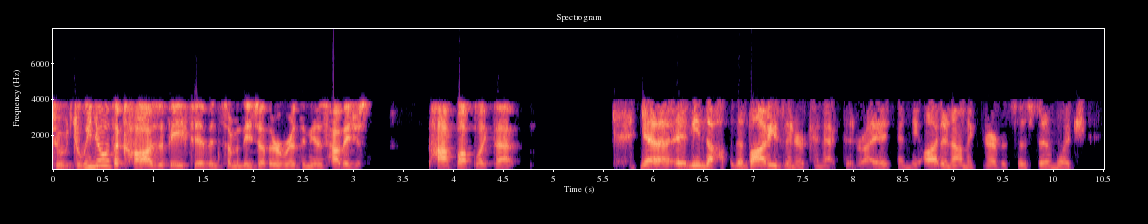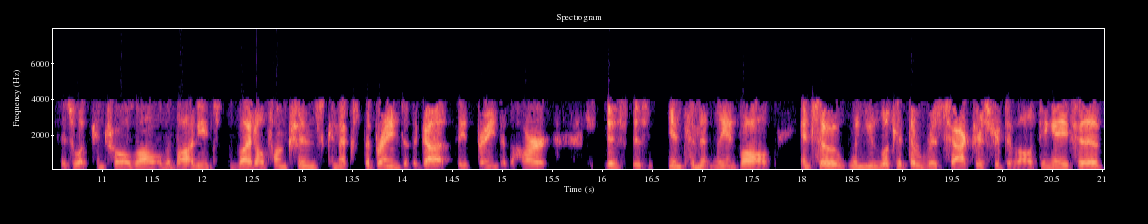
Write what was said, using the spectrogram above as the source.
do do we know the cause of AFib and some of these other arrhythmias? How they just pop up like that? Yeah, I mean the the body's interconnected, right? And the autonomic nervous system, which is what controls all the body's vital functions, connects the brain to the gut, the brain to the heart, is is intimately involved. And so when you look at the risk factors for developing AFib,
